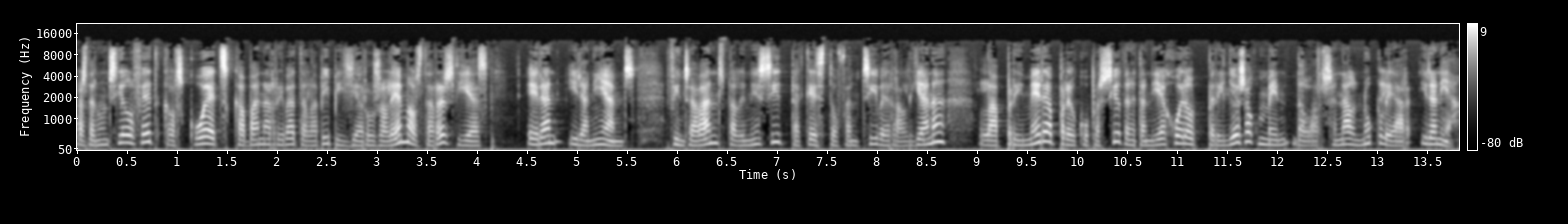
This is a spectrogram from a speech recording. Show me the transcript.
es denuncia el fet que els coets que van arribar a Tel Aviv i Jerusalem els darrers dies eren iranians. Fins abans de l'inici d'aquesta ofensiva israeliana, la primera preocupació de Netanyahu era el perillós augment de l'arsenal nuclear iranià.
